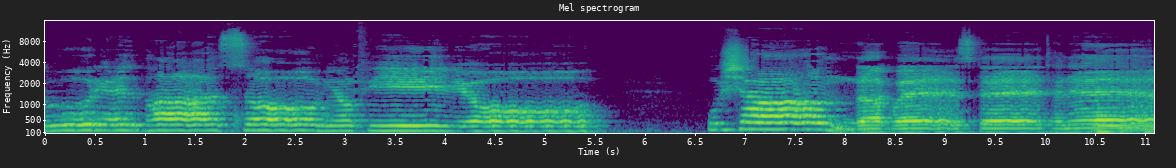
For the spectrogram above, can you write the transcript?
Costuri passo, mio figlio, usciam da queste tenere.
